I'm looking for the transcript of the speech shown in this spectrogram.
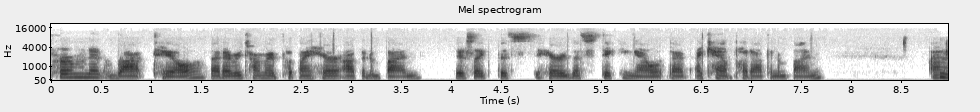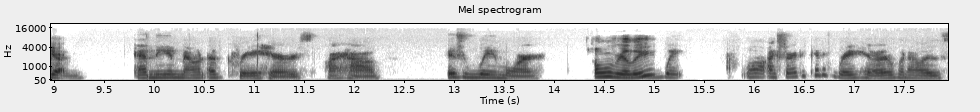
permanent rat tail that every time I put my hair up in a bun, there's like this hair that's sticking out that I can't put up in a bun. Um, yeah. And the amount of gray hairs I have is way more. Oh, really? Mm, wait. Well, I started getting gray hair when I was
